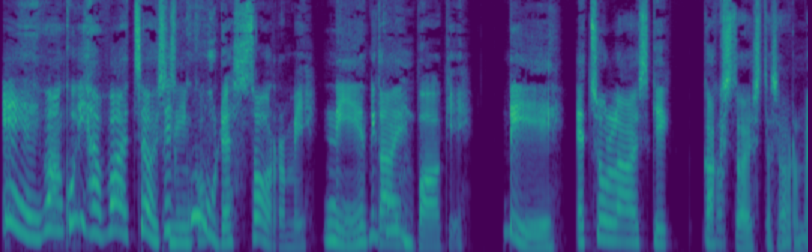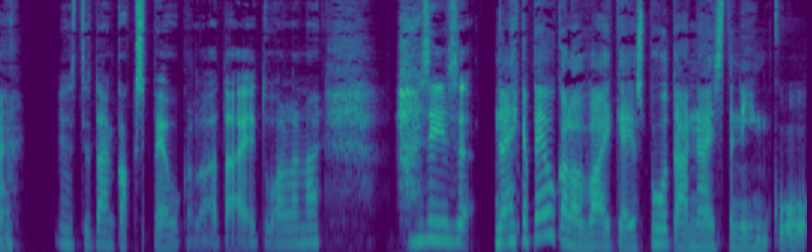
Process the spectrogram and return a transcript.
Ei, vaan kuin ihan vaan, että se olisi siis niin kuin... kuudes sormi. Niin, niin tai... kumpaakin. Niin, että sulla olisikin 12 sormea. Ja sitten jotain kaksi peukaloa tai tuolla noin. Siis... No ehkä peukalo on vaikea, jos puhutaan näistä niin kuin,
